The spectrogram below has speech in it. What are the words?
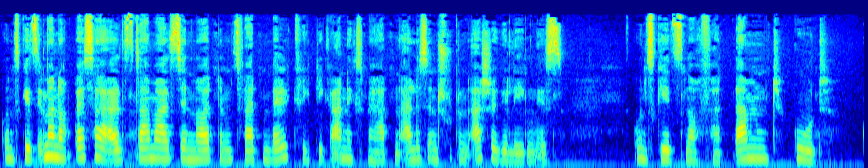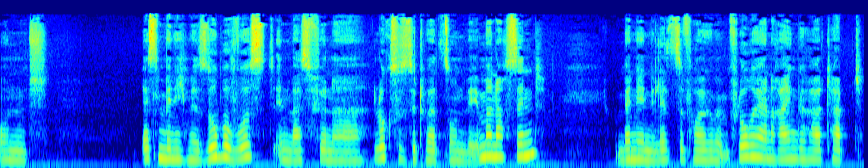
Uns geht es immer noch besser als damals den Leuten im Zweiten Weltkrieg, die gar nichts mehr hatten, alles in Schutt und Asche gelegen ist. Uns geht es noch verdammt gut. Und dessen bin ich mir so bewusst, in was für einer Luxussituation wir immer noch sind. Und wenn ihr in die letzte Folge mit dem Florian reingehört habt,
